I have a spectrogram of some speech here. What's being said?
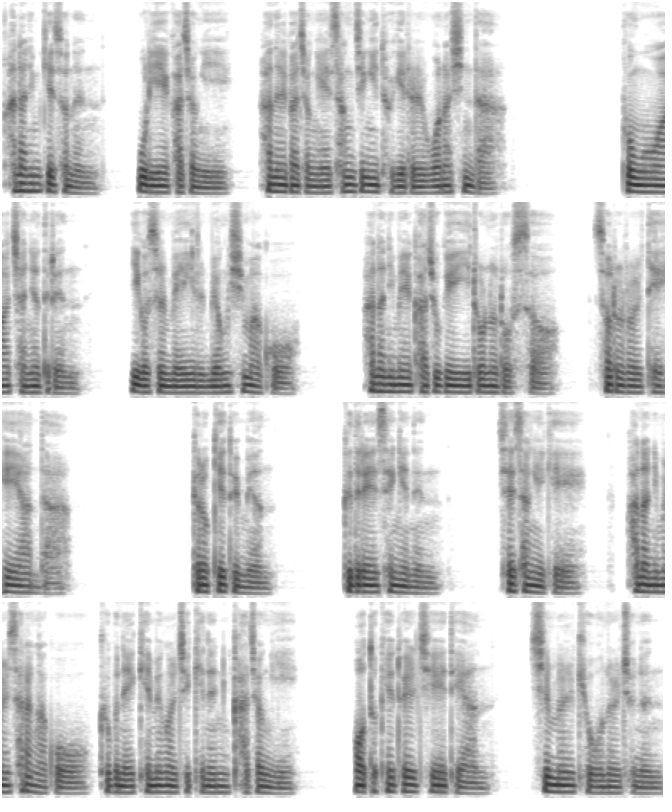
하나님께서는 우리의 가정이 하늘 가정의 상징이 되기를 원하신다. 부모와 자녀들은 이것을 매일 명심하고 하나님의 가족의 일원으로서 서로를 대해야 한다. 그렇게 되면 그들의 생애는 세상에게 하나님을 사랑하고 그분의 계명을 지키는 가정이 어떻게 될지에 대한 실물 교훈을 주는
